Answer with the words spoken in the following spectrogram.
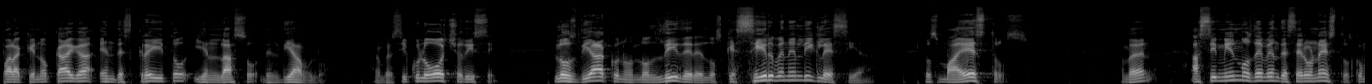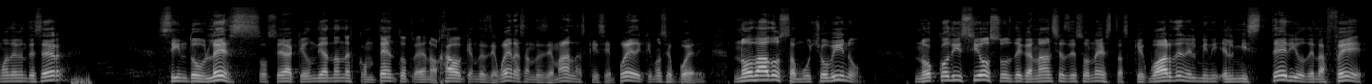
para que no caiga en descrédito y en lazo del diablo. En el versículo 8 dice, los diáconos, los líderes, los que sirven en la iglesia, los maestros, amén, asimismo deben de ser honestos. ¿Cómo deben de ser? Sin doblez, o sea, que un día andan descontento, otro día enojado, que andes de buenas, andes de malas, que se puede, que no se puede. No dados a mucho vino, no codiciosos de ganancias deshonestas, que guarden el, el misterio de la fe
